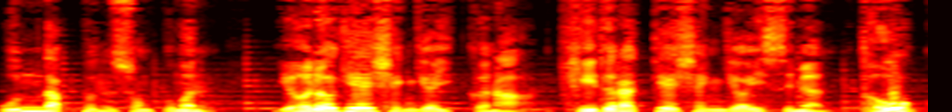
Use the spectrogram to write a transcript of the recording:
운 나쁜 손금은 여러 개 생겨 있거나 기드랗게 생겨 있으면 더욱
